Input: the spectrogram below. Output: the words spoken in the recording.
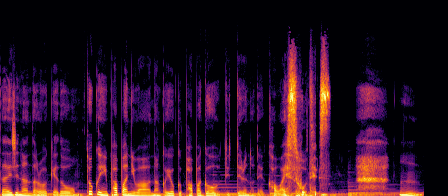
大事なんだろうけど特にパパにはなんかよく「パパゴー!」って言ってるのでかわいそうですうん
